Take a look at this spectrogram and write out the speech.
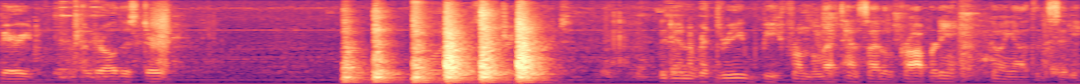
buried under all this dirt. Well, those are tree parts. The den number three would be from the left-hand side of the property, going out to the city.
